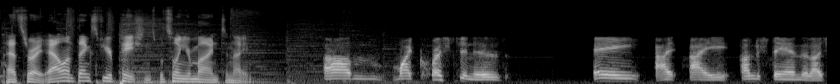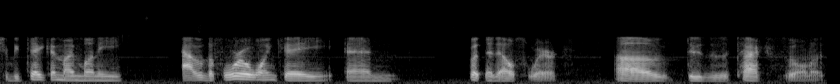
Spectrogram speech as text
That's right. Alan, thanks for your patience. What's on your mind tonight? Um, my question is, a, I I understand that I should be taking my money out of the 401k and putting it elsewhere uh, due to the taxes on it.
